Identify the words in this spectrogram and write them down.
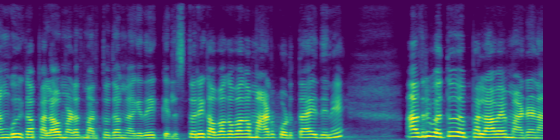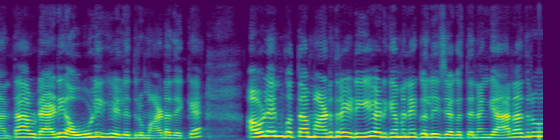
ನನಗೂ ಈಗ ಪಲಾವ್ ಮಾಡೋದು ಮರ್ತೋದಂಗೆ ಆಗಿದೆ ಕೆಲಸದವ್ರಿಗೆ ಅವಾಗವಾಗ ಮಾಡಿಕೊಡ್ತಾ ಇದ್ದೀನಿ. ಆದ್ರೆ ಇವತ್ತು ಪಲಾವೇ ಮಾಡೋಣ ಅಂತ ಅವ್ರ ಡ್ಯಾಡಿ ಅವಳಿಗೆ ಹೇಳಿದರು ಮಾಡೋದಕ್ಕೆ. ಅವಳೇನು ಗೊತ್ತಾ ಮಾಡಿದ್ರೆ ಇಡೀ ಅಡುಗೆ ಮನೆ ಗಲೀಜಾಗುತ್ತೆ ನಂಗೆ ಯಾರಾದರೂ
